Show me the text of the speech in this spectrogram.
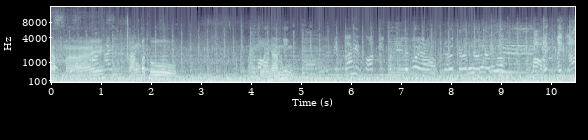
ครับไม้ยสังประตูหมาสวยน้ำนิ่งปิดแล้วเห็นตอนปิดพอดีเลยด้วยอะเจอเจอเจอเจอเปล่าเฮ้ยติดแล้ว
